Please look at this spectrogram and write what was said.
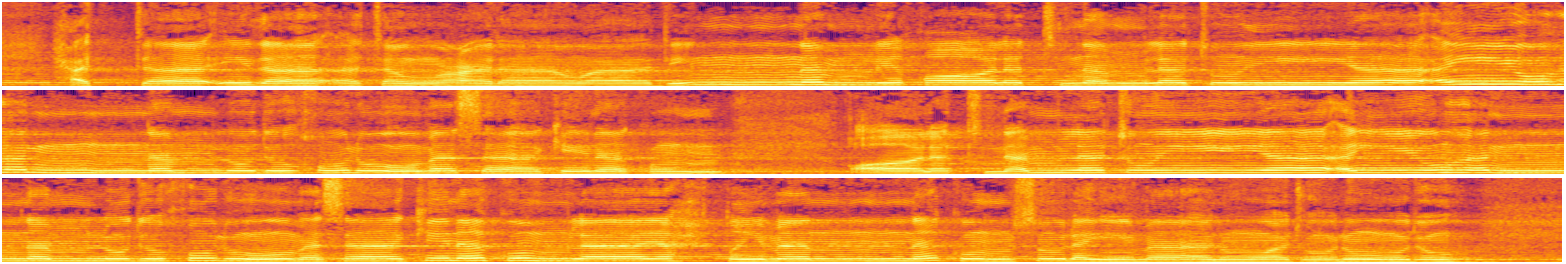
حتى إذا أتوا على واد النمل قالت نملة يا أيها النمل ادخلوا مساكنكم. قالت نملة يا أيها النمل ادخلوا مساكنكم لا يحطمنكم سليمان وجنوده.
